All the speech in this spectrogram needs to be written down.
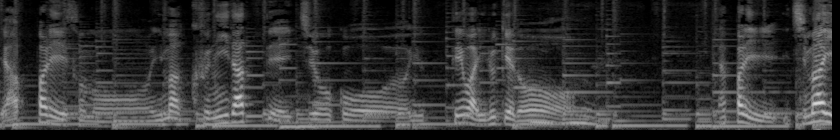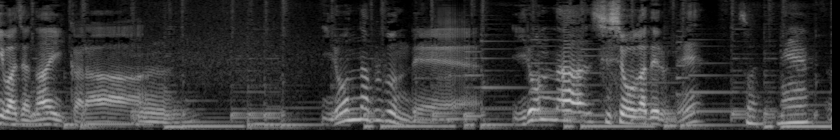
やっぱりその、今国だって一応こう言ってはいるけど、うんやっぱり一枚岩じゃないから、うん。いろんな部分で、いろんな支障が出るね。そうですね。うん。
